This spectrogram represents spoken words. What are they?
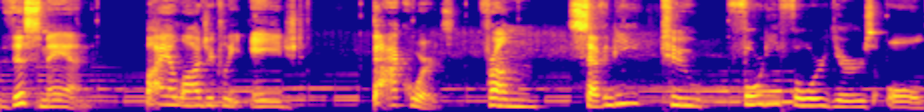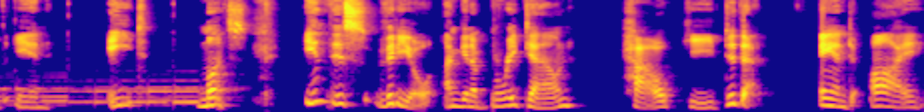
this man biologically aged backwards from 70 to 44 years old in eight months. In this video, I'm going to break down how he did that. And I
